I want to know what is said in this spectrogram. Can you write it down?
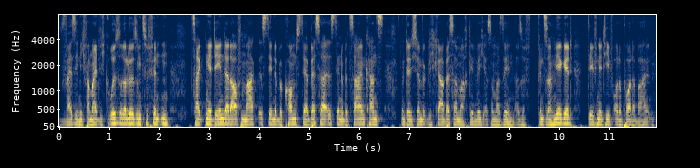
weiß ich nicht, vermeintlich größere Lösung zu finden. Zeig mir den, der da auf dem Markt ist, den du bekommst, der besser ist, den du bezahlen kannst und der dich dann wirklich klar besser macht. Den will ich erst nochmal sehen. Also wenn es nach mir geht, definitiv Otto Porter behalten.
